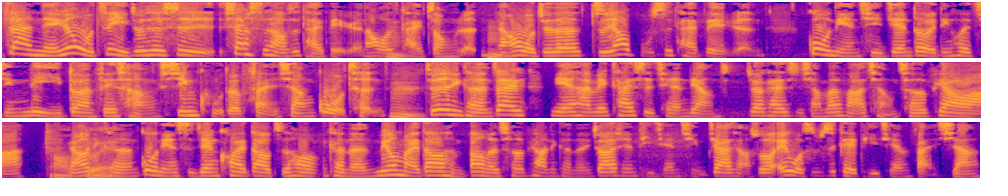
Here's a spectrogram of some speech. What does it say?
赞呢，因为我自己就是是像思豪是台北人，然后我是台中人，然后我觉得只要不是台北人。过年期间都一定会经历一段非常辛苦的返乡过程，嗯，就是你可能在年还没开始前两就要开始想办法抢车票啊，然后你可能过年时间快到之后，你可能没有买到很棒的车票，你可能就要先提前请假，想说，哎，我是不是可以提前返乡？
